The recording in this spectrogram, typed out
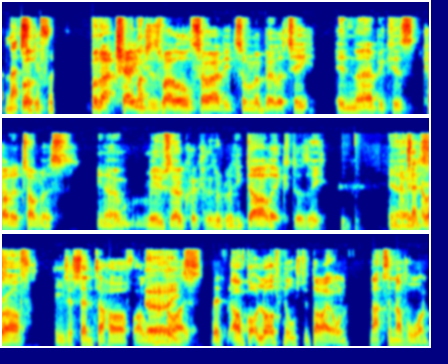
And that's But- the difference. But that change as well also added some mobility in there because Conor Thomas, you know, moves no quicker than a bloody Dalek, does he? You know, Centre half. He's a centre half. I will Yeah, die. he's- there- I've got a lot of hills to die on. That's another one.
